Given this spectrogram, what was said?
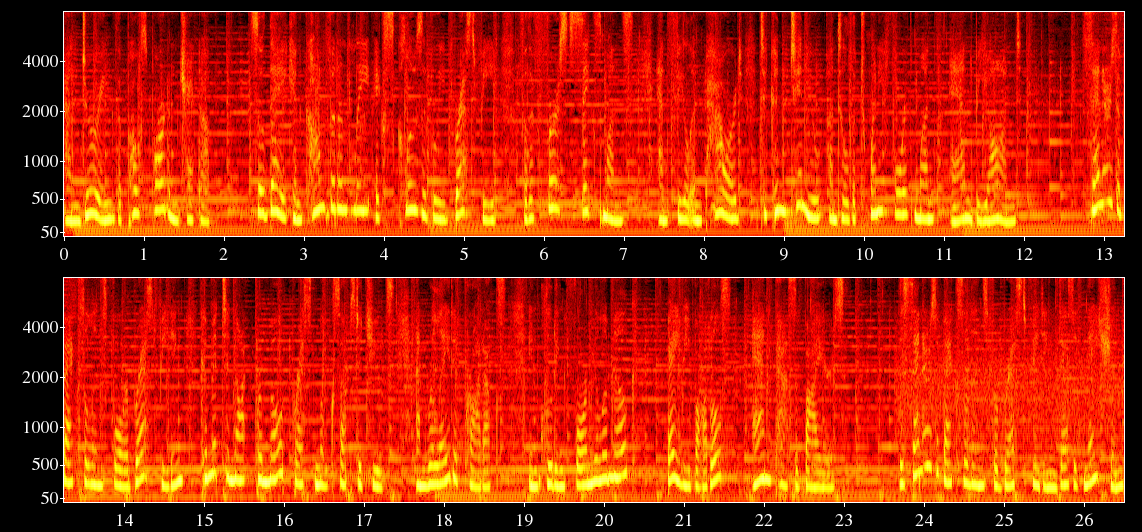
and during the postpartum checkup, so they can confidently exclusively breastfeed for the first six months and feel empowered to continue until the 24th month and beyond. Centers of Excellence for Breastfeeding commit to not promote breast milk substitutes and related products, including formula milk, baby bottles, and pacifiers. The Centers of Excellence for Breastfeeding designation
